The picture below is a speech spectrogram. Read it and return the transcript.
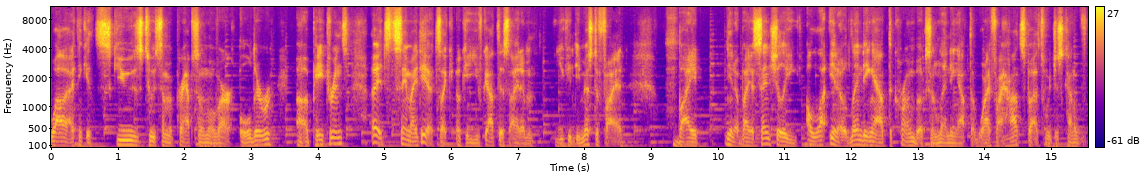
while I think it skews to some perhaps some of our older uh, patrons, uh, it's the same idea. It's like, okay, you've got this item, you can demystify it by you know by essentially a lot you know lending out the chromebooks and lending out the wi-fi hotspots we're just kind of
